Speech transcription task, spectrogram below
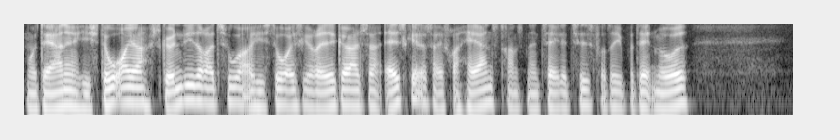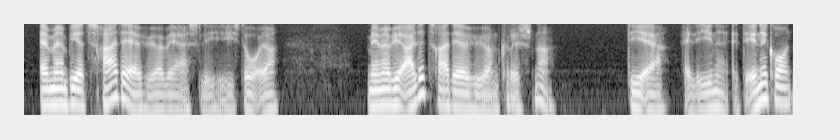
Moderne historier, skønlitteratur og historiske redegørelser adskiller sig fra herrens transcendentale tidsfordriv på den måde, at man bliver træt af at høre værtslige historier, men man bliver aldrig træt af at høre om Krishna. Det er alene af denne grund,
